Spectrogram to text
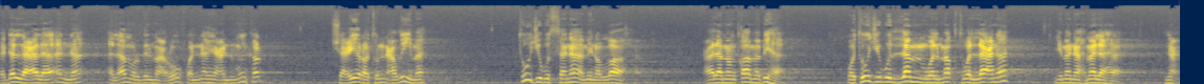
فدل على أن الأمر بالمعروف والنهي عن المنكر شعيرة عظيمة. توجب الثناء من الله على من قام بها وتوجب الذم والمقت واللعنة لمن أهملها. نعم.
